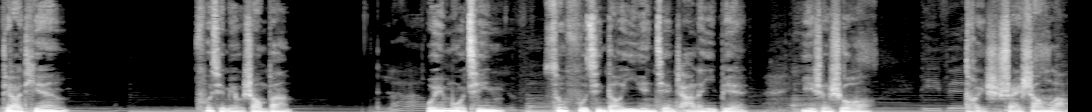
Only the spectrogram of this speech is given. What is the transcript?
第二天，父亲没有上班，我与母亲送父亲到医院检查了一遍，医生说。腿是摔伤了，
